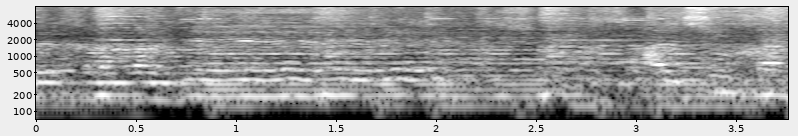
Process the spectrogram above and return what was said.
וחדש, על שולחן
